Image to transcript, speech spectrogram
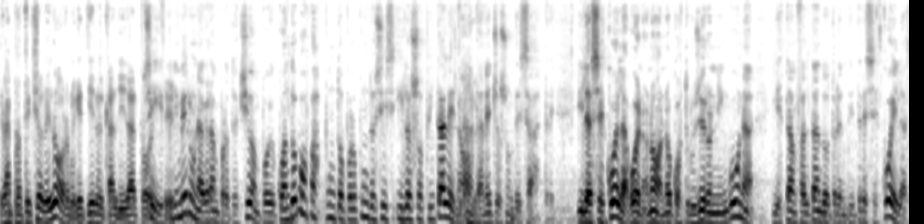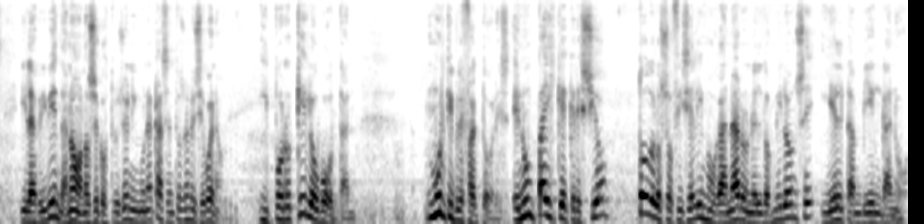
la protección enorme que tiene el candidato. Sí, este. primero una gran protección, porque cuando vos vas punto por punto decís, y los hospitales no, están hechos un desastre. Y las escuelas, bueno, no, no construyeron ninguna y están faltando 33 escuelas. Y las viviendas, no, no se construyó ninguna casa. Entonces uno dice, bueno, ¿y por qué lo votan? Múltiples factores. En un país que creció, todos los oficialismos ganaron el 2011 y él también ganó.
